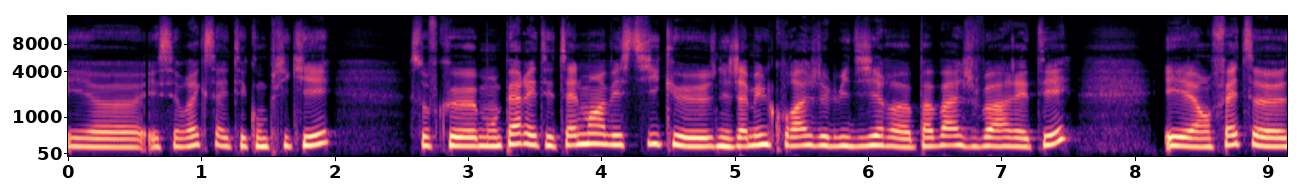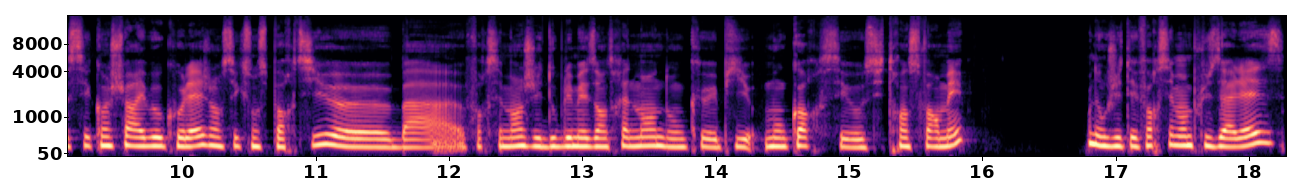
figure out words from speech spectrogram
Et, et c'est vrai que ça a été compliqué. Sauf que mon père était tellement investi que je n'ai jamais eu le courage de lui dire Papa, je veux arrêter. Et en fait, euh, c'est quand je suis arrivée au collège en section sportive, euh, bah forcément j'ai doublé mes entraînements, donc euh, et puis mon corps s'est aussi transformé, donc j'étais forcément plus à l'aise.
